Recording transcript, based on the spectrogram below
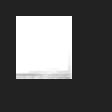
Yeah.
